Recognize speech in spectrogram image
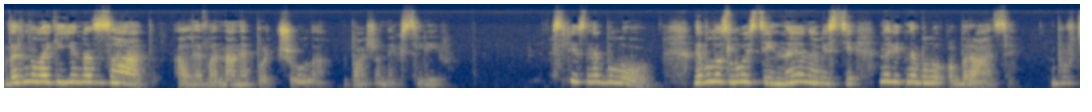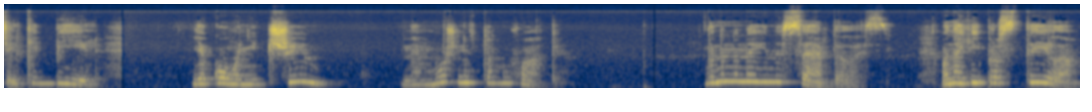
вернула її назад, але вона не почула бажаних слів. Сліз не було, не було злості й ненависті, навіть не було образи. Був тільки біль, якого нічим не можна втамувати. Вона на неї не сердилась, вона їй простила.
